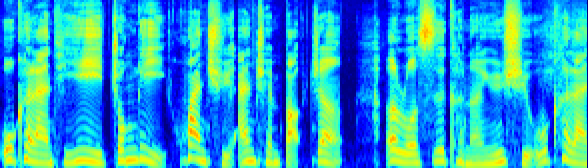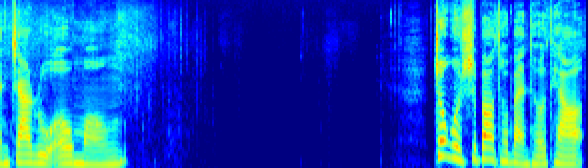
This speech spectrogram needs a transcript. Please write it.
乌克兰提议中立换取安全保证，俄罗斯可能允许乌克兰加入欧盟。中国时报头版头条，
